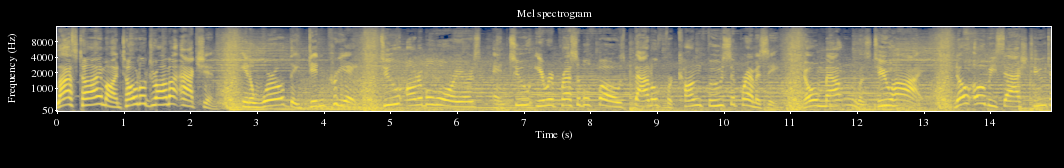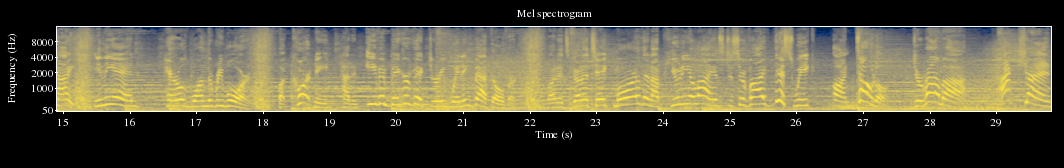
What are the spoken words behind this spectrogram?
Last time on Total Drama Action. In a world they didn't create, two honorable warriors and two irrepressible foes battled for kung fu supremacy. No mountain was too high, no obi sash too tight. In the end, Harold won the reward, but Courtney had an even bigger victory winning Beth over. But it's gonna take more than a puny alliance to survive this week on Total Drama Action!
